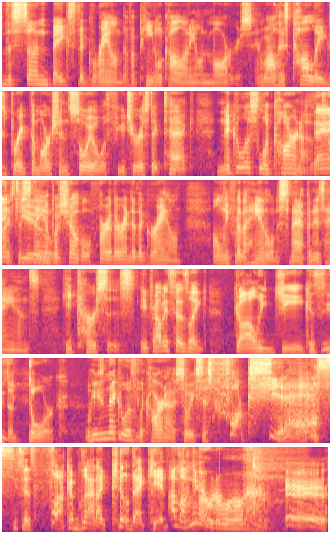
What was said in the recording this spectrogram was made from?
The sun bakes the ground of a penal colony on Mars, and while his colleagues break the Martian soil with futuristic tech, Nicholas Locarno Thank tries to you. stamp a shovel further into the ground, only for the handle to snap in his hands. He curses. He probably says like golly gee because he's a dork. Well, he's Nicholas Locarno, so he says, Fuck shit ass! He says, "Fuck! I'm glad I killed that kid." I'm a murderer!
